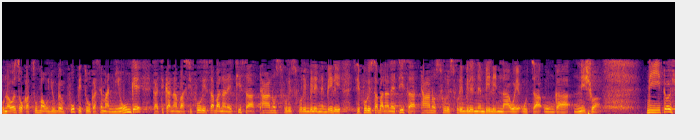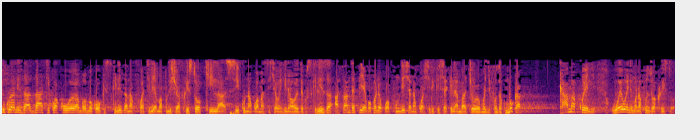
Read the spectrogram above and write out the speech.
Unaweza ukatuma ujumbe mfupi tu ukasema niunge katika namba 7895242 7895242 nawe utaunganishwa. Nitoe shukurani za dhati kwako wewe ambao umekuwa ukisikiliza na kufuatilia mafundisho ya kristo kila siku na kuhamasisha wengine waweze kusikiliza. Asante pia kwa kwenda kuwafundisha na kuwashirikisha kile ambacho wewe umejifunza. Kumbuka kama kweli wewe ni mwanafunzi wa kristo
